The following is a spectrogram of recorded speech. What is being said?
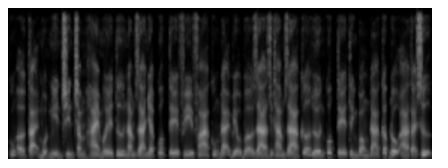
cũng ở tại 1924 năm gia nhập quốc tế FIFA cũng đại biểu bờ ra dư tham gia cỡ lớn quốc tế tính bóng đá cấp độ A tái sự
